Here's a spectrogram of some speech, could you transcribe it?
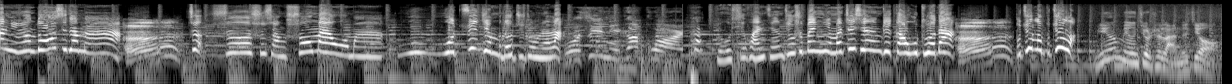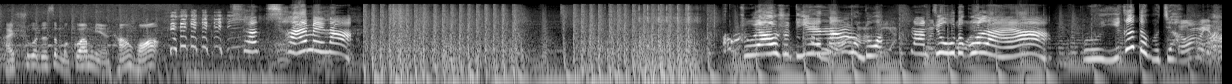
那你扔东西干嘛？这这是想收买我吗？我我最见不得这种人了。我信你个鬼！哼，游戏环境就是被你们这些人给搞污浊的。不救了不救了，明明就是懒得救，还说的这么冠冕堂皇。才才没呢。主要是敌人那么多，哪救得过来啊？不如一个都不救。怎么每次都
